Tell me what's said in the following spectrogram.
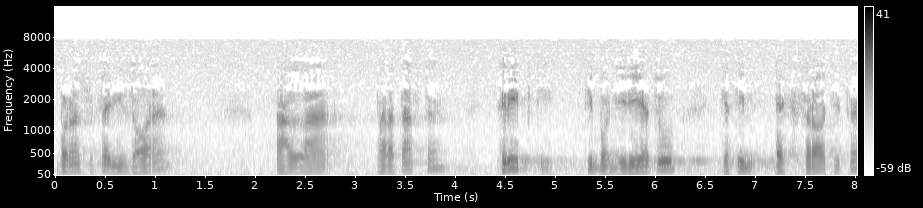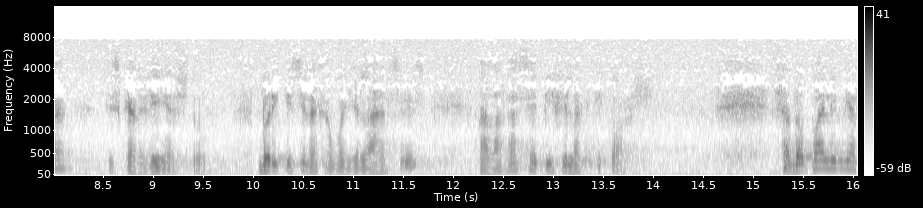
μπορεί να σου φέρει δώρα αλλά παρά τα αυτά κρύπτει την πονηρία του και την εχθρότητα της καρδίας του. Μπορεί και εσύ να χαμογελάσεις αλλά θα είσαι επιφυλακτικός. Θα το πω άλλη μια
